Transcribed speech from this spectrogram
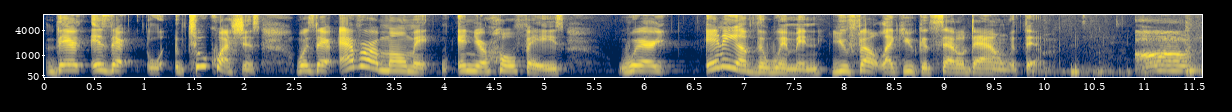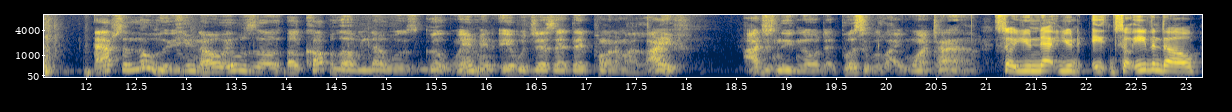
there is there two questions was there ever a moment in your whole phase where any of the women you felt like you could settle down with them Um, absolutely. You know, it was a, a couple of them that was good women. It was just at that point in my life, I just need to know what that pussy was like one time. so you ne- you so even though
